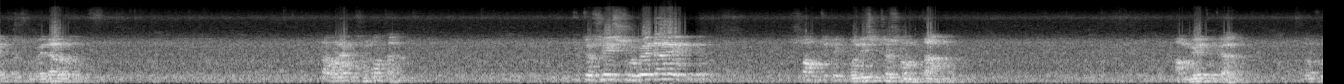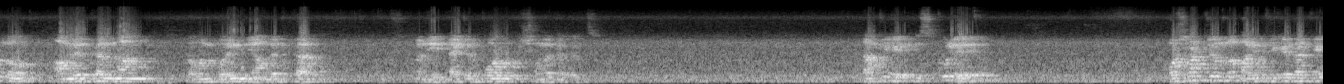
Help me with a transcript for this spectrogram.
একটা তার অনেক ক্ষমতা। কিন্তু সেই সুবেদারের সবচেয়ে ঘনিষ্ঠ সন্তান আম্বেদকর। তখনও আম্বেদকার নাম গ্রহণ করেননি, আম্বেদকার মানে একটা পরবর্তী সময়টা হয়েছে। তাকে স্কুলে বসার জন্য বাড়ি থেকে তাকে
